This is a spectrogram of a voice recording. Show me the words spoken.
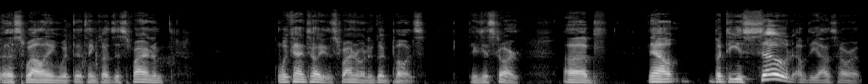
uh, swelling with the thing called the Spartan. What can I tell you? The Spartan were the good poets. They just start. Uh, now, but the Yisod of the Azharot,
